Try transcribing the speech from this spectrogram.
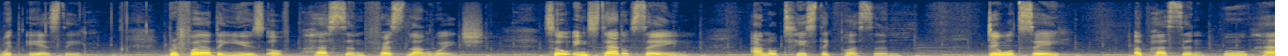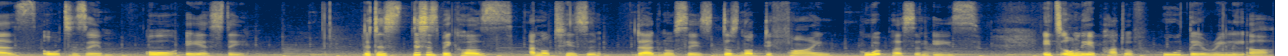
with ASD prefer the use of person-first language. So instead of saying an autistic person, they would say a person who has autism or ASD. This is, this is because an autism diagnosis does not define who a person is. It's only a part of who they really are.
